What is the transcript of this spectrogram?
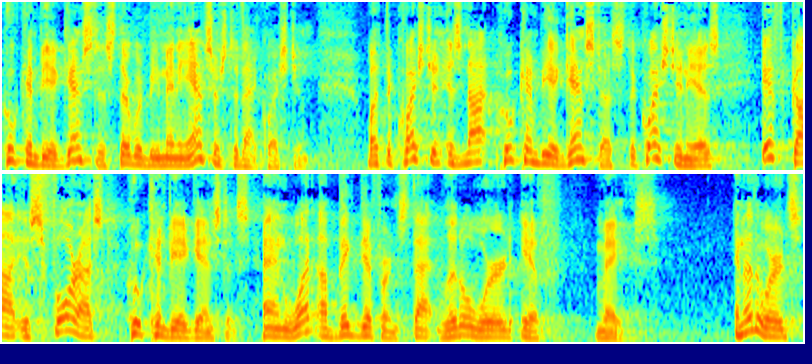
who can be against us, there would be many answers to that question. But the question is not who can be against us. The question is, If God is for us, who can be against us? And what a big difference that little word if makes. In other words,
